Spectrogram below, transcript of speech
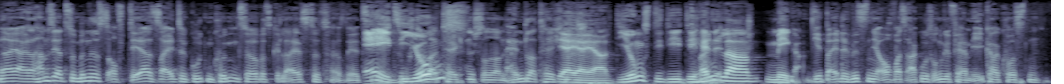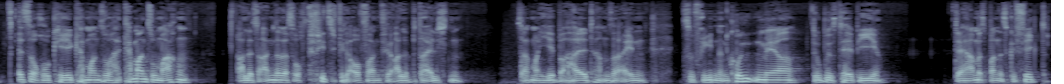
Naja, dann haben sie ja zumindest auf der Seite guten Kundenservice geleistet. Also jetzt Ey, nicht die Jungs- zustellertechnisch, sondern händlertechnisch. Ja, ja, ja. Die Jungs, die, die, die meine- Händler, mega. Wir beide wissen ja auch, was Akkus ungefähr im EK kosten. Ist auch okay, kann man so, kann man so machen. Alles andere ist auch viel zu viel Aufwand für alle Beteiligten. Sag mal, hier Behalt, haben sie einen zufriedenen Kunden mehr, du bist happy, der Hermesmann ist gefickt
